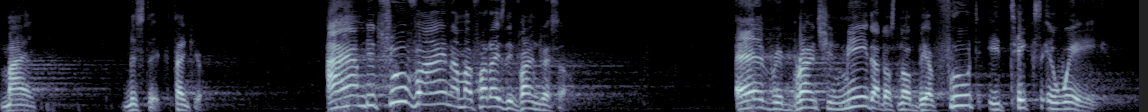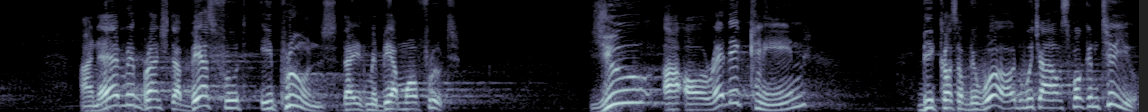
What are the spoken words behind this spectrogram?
My mistake. Thank you. I am the true vine, and my father is the vine dresser. Every branch in me that does not bear fruit, he takes away. And every branch that bears fruit, he prunes, that it may bear more fruit. You are already clean because of the word which I have spoken to you.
